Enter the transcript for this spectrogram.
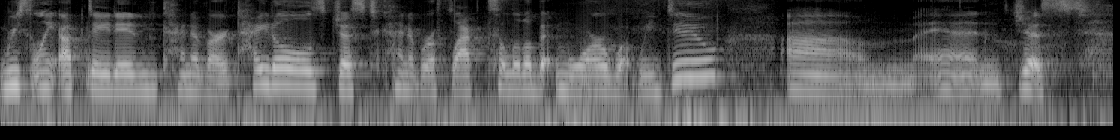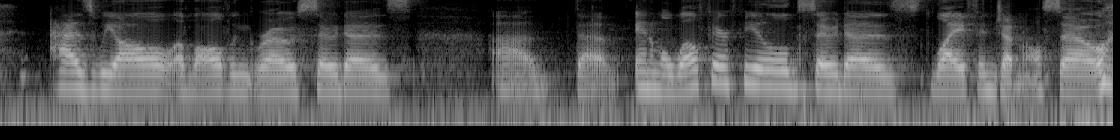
recently updated kind of our titles just to kind of reflect a little bit more what we do. Um, and just as we all evolve and grow, so does uh, the animal welfare field, so does life in general. So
